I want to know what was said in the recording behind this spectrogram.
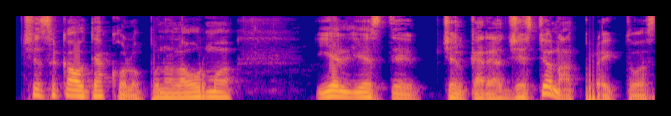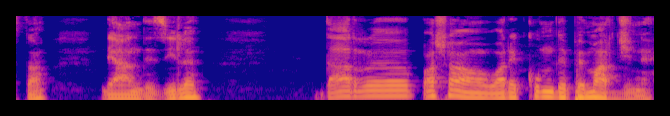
ce să caute acolo? Până la urmă, el este cel care a gestionat proiectul ăsta de ani de zile, dar așa, oarecum de pe margine,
